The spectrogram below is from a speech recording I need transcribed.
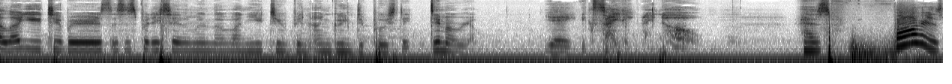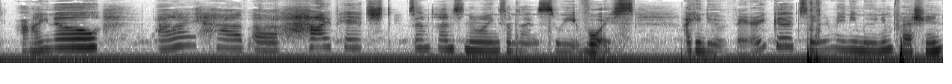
Hello YouTubers, this is Pretty Sailor Moon Love on YouTube and I'm going to post a demo reel. Yay, exciting, I know. As far as I know, I have a high-pitched, sometimes annoying, sometimes sweet voice. I can do a very good Sailor Mini Moon impression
